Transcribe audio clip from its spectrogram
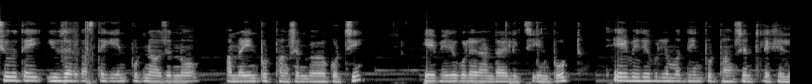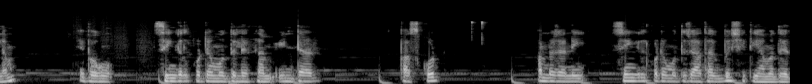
শুরুতেই ইউজারের কাছ থেকে ইনপুট নেওয়ার জন্য আমরা ইনপুট ফাংশন ব্যবহার করছি। এই ভেরিয়েবলের আন্ডারে লিখছি ইনপুট এই ভেরিয়েবলের মধ্যে ইনপুট ফাংশনটি লিখে নিলাম এবং সিঙ্গেল কোটের মধ্যে লিখলাম ইন্টার পাসকোড আমরা জানি সিঙ্গেল কোটের মধ্যে যা থাকবে সেটি আমাদের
